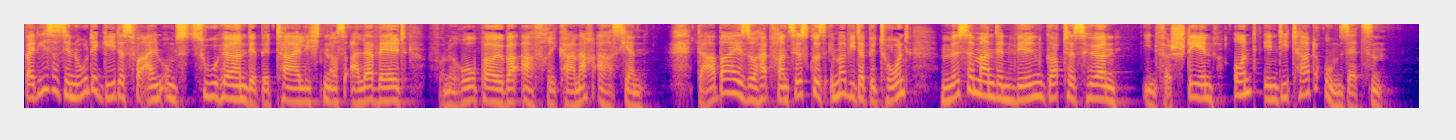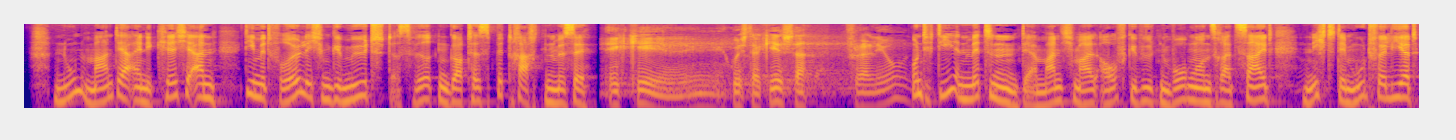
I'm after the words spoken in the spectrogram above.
Bei dieser Synode geht es vor allem ums Zuhören der Beteiligten aus aller Welt, von Europa über Afrika nach Asien. Dabei, so hat Franziskus immer wieder betont, müsse man den Willen Gottes hören, ihn verstehen und in die Tat umsetzen. Nun mahnt er eine Kirche an, die mit fröhlichem Gemüt das Wirken Gottes betrachten müsse. E Und die inmitten der manchmal aufgewühlten Wogen unserer Zeit nicht den Mut verliert,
